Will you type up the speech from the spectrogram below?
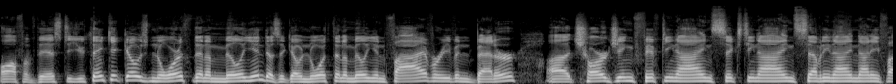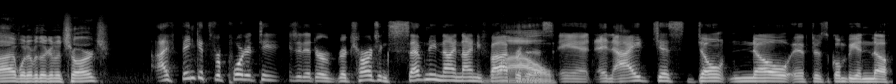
off of this. Do you think it goes north than a million? Does it go north than a million five or even better? Uh, charging 59 69 79 95 whatever they're going to charge? I think it's reported to you that they're, they're charging seventy nine ninety five wow. for this, and and I just don't know if there's going to be enough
